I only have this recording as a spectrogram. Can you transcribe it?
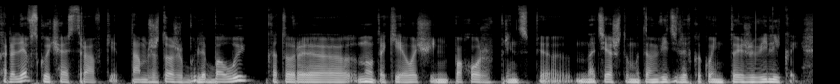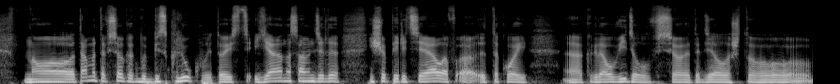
королевскую часть Равки, там же тоже были балы, которые, ну, такие очень похожи, в принципе, на те, что мы там видели в какой-нибудь той же Великой. Но там это все как бы без клюквы. То есть я, на самом деле, еще перед сериалом э, такой, э, когда увидел все это дело, что,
